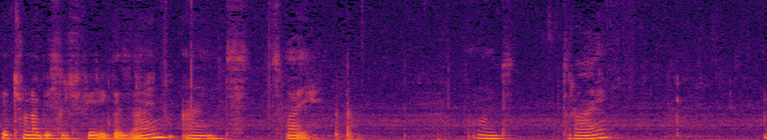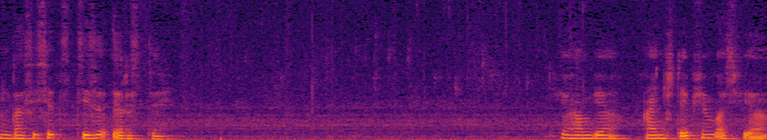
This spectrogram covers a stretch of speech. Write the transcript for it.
wird schon ein bisschen schwieriger sein. Eins, zwei und drei. Und das ist jetzt dieser erste. Hier haben wir ein Stäbchen, was wir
